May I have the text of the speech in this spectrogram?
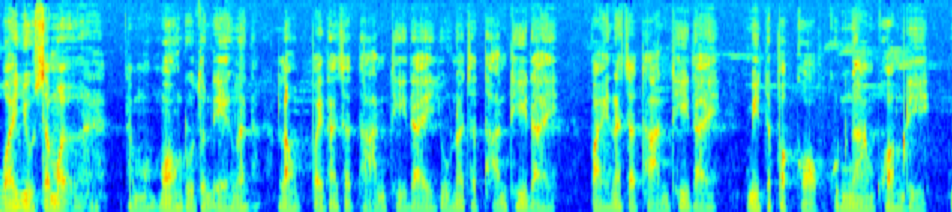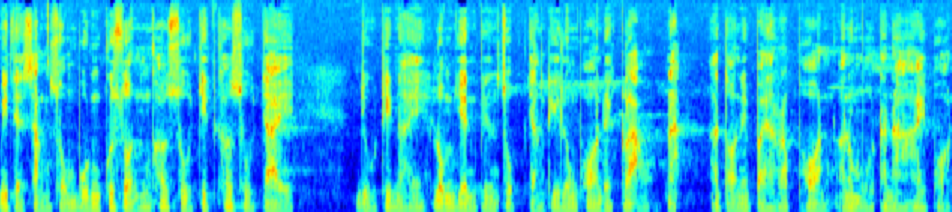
ไว้อยู่เสมอถ้ามองดูตนเองแล้ว เราไปนสถานที่ใด อยู่นสถานที่ใด ไปนสถานที่ใด มีแต่ประกอบคุณงามความดี มีแต่สั่งสมบุญกุศลเข้าสู่จิตเข้าสู่ใจ อยู่ที่ไหนลมเย็นเป็นสุขอย่างที่หลวงพ่อได้กล่าวนะต่อนนี้ไปรับพรอนุโมทนาให้พร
